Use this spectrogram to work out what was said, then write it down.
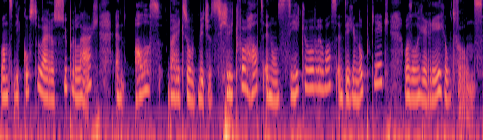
Want die kosten waren super laag en alles waar ik zo een beetje schrik voor had en onzeker over was en tegenop keek, was al geregeld voor ons.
